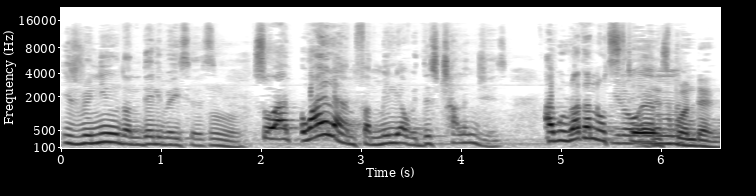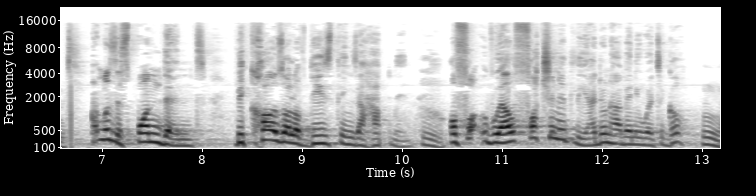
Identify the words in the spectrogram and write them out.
is renewed on a daily basis. So I, while I am familiar with these challenges, I would rather not stay um, Respondent. almost despondent because all of these things are happening. Hmm. Unfo- well, fortunately, I don't have anywhere to go. Hmm.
